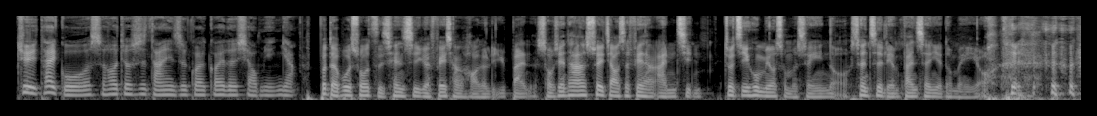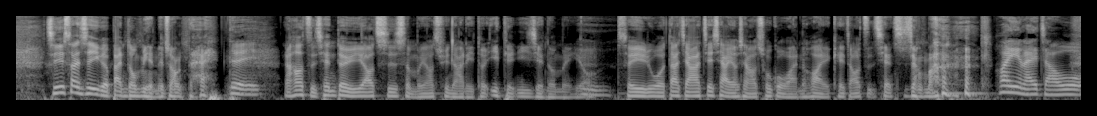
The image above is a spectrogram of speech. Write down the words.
去泰国的时候，就是当一只乖乖的小绵羊。不得不说，子倩是一个非常好的旅伴。首先，她睡觉是非常安静，就几乎没有什么声音哦，甚至连翻身也都没有。其实算是一个半冬眠的状态。对。然后子倩对于要吃什么、要去哪里，都一点意见都没有。所以，如果大家接下来有想要出国玩的话，也可以找子倩，是这样吗？欢迎来找我。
